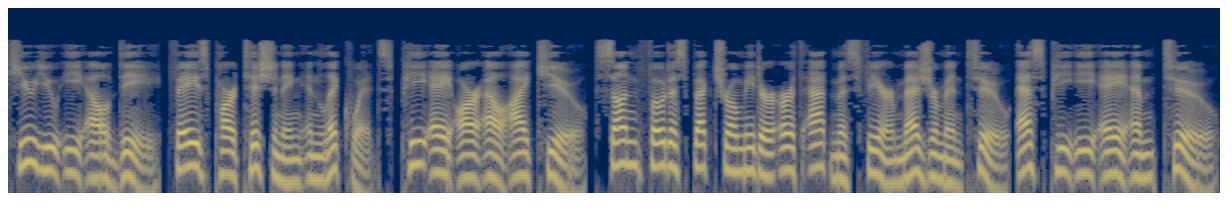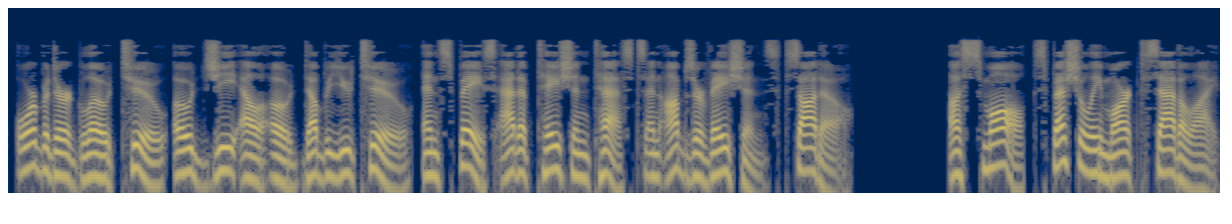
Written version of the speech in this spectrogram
QUELD, Phase Partitioning in Liquids PARLIQ, Sun Photospectrometer Earth Atmosphere Measurement 2 SPEAM2, Orbiter GLOW 2 OGLOW2, and Space Adaptation Tests and Observations SATO. A small, specially marked satellite,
